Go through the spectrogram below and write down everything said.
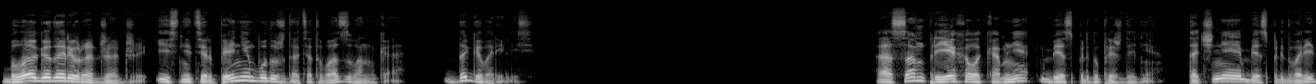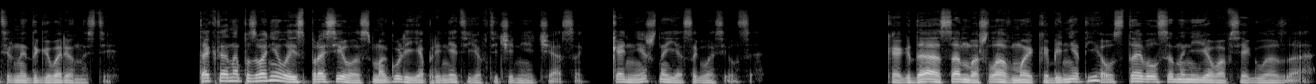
«Благодарю, Раджаджи, и с нетерпением буду ждать от вас звонка». Договорились. Асан приехала ко мне без предупреждения. Точнее, без предварительной договоренности. Так-то она позвонила и спросила, смогу ли я принять ее в течение часа. Конечно, я согласился. Когда Асан вошла в мой кабинет, я уставился на нее во все глаза.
